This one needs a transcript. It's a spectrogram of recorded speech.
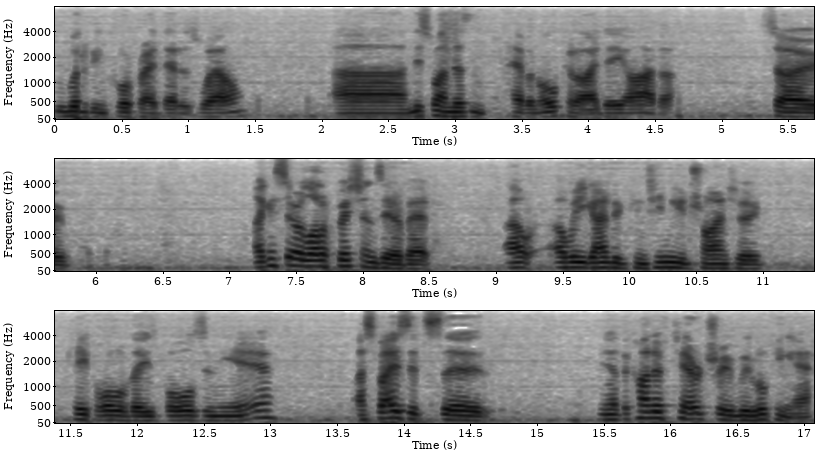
we, would have incorporated that as well. Uh, this one doesn't have an ORCID ID either. So I guess there are a lot of questions there about are, are we going to continue trying to keep all of these balls in the air? I suppose it's the you know the kind of territory we're looking at.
